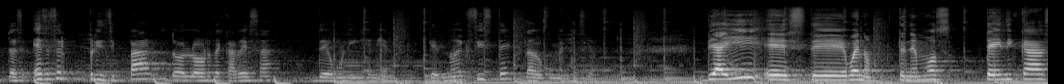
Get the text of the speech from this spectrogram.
Entonces, ese es el principal dolor de cabeza de un ingeniero, que no existe la documentación. De ahí, este, bueno, tenemos técnicas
